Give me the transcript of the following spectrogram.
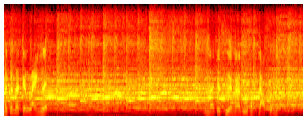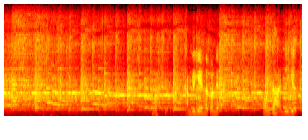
มันก็น่าจะแรงเลยมันน่าจะเถื่อนน่าดูครับดาบผมเนี่ยมาทำเยอะๆครับตอนเนี้ย วางทหารเยอะๆ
